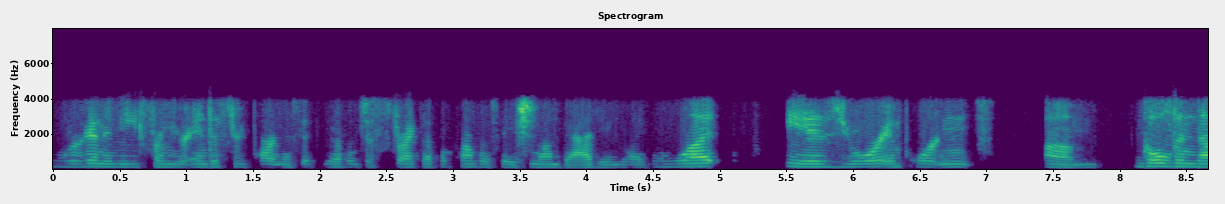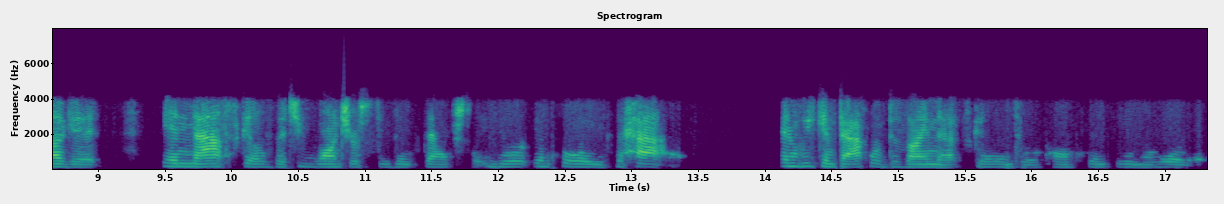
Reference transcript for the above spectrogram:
we're going to need from your industry partners if you ever just strike up a conversation on badging. Like, what is your important um, golden nugget in math skills that you want your students to actually, your employees to have? And we can backward design that skill into a competency and award it.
